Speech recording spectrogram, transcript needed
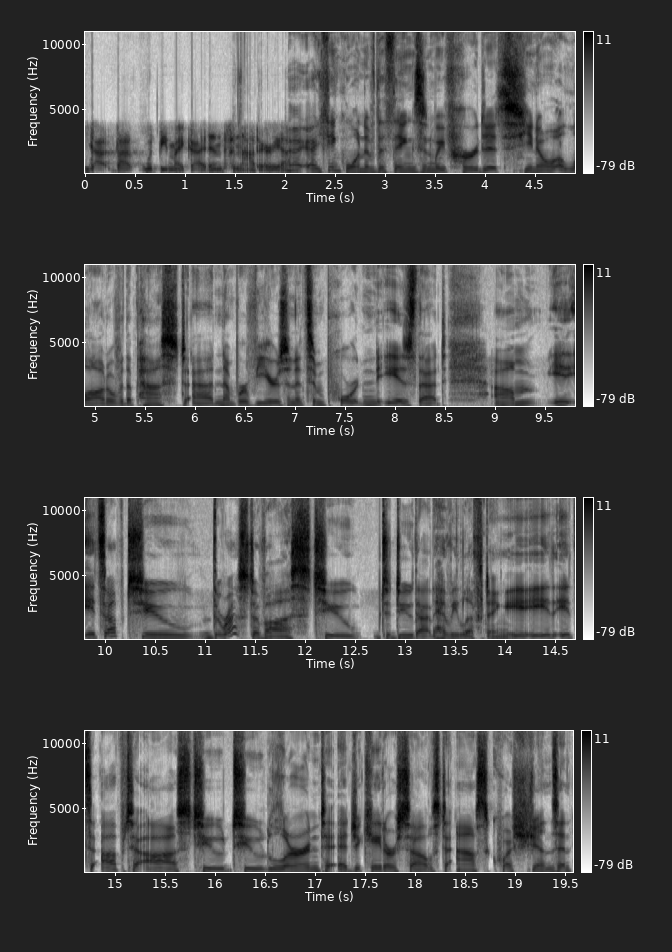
that that would be my guidance in that area. I, I, think one of the things, and we've heard it, you know, a lot over the past uh, number of years, and it's important, is that um, it, it's up to the rest of us to to do that heavy lifting. It, it's up to us to to learn, to educate ourselves, to ask questions, and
